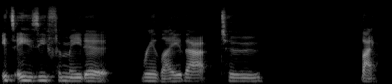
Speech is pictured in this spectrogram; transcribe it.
It's easy for me to relay that to like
